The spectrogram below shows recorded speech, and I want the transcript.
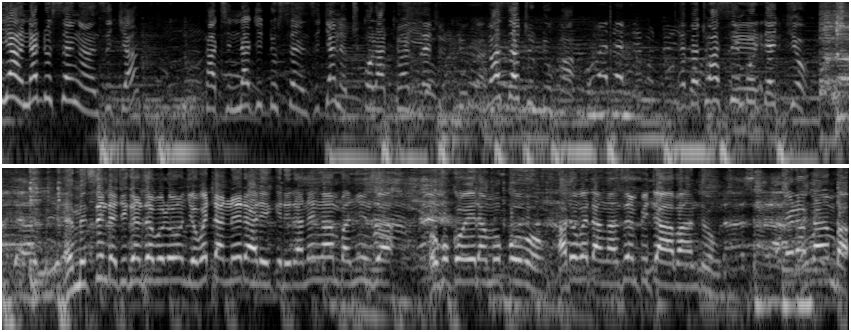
ya nadduse nga nzija kati nagidduse nzija ne tukola dduyiro twazze tudduka. Eve twasimbudde jjo emisinde gigenze bulungi obwedda neeraliikirira ne ŋŋamba nyinza okukoyera mu kkubo ate obwedda nga nze mpita abantu. Egamba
